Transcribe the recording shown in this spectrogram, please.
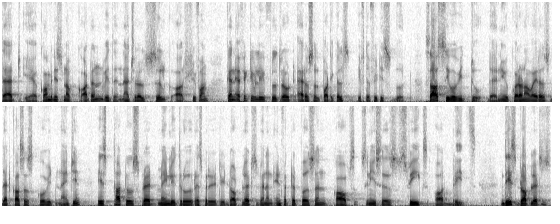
that a combination of cotton with natural silk or chiffon can effectively filter out aerosol particles if the fit is good. SARS-CoV-2, the new coronavirus that causes COVID-19, is thought to spread mainly through respiratory droplets when an infected person coughs, sneezes, speaks, or breathes. These droplets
